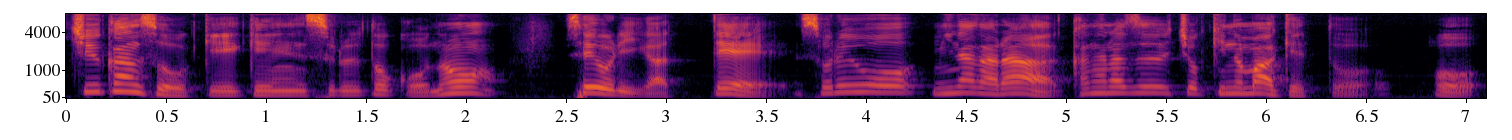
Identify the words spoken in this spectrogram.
中間層を経験するとこのセオリーがあって、それを見ながら、必ず直近のマーケットを、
